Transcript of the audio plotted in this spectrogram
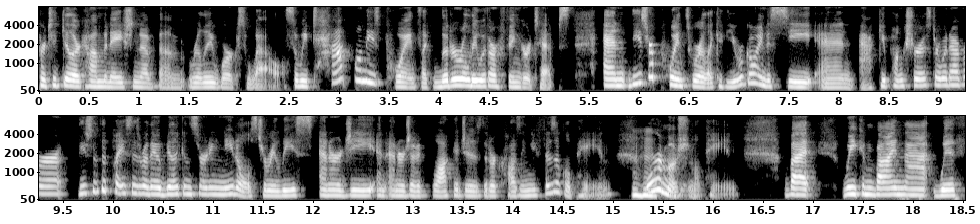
particular combination of them really works well. So we tap on these points like literally with our fingertips. And these are points where like if you were going to see an acupuncturist or whatever, these are the places where they would be like inserting needles to release energy and energetic blockages that are causing you physical pain mm-hmm. or emotional pain. But we combine that with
